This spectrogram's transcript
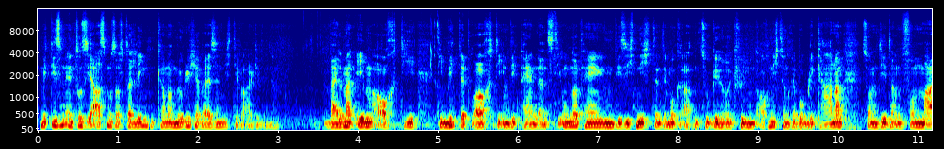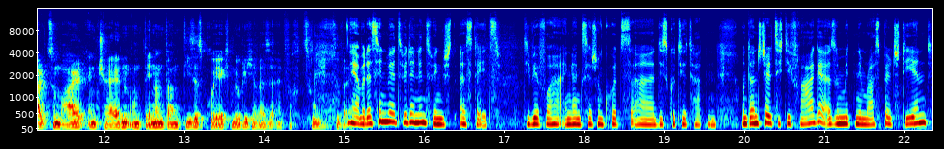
mit diesem Enthusiasmus auf der Linken kann man möglicherweise nicht die Wahl gewinnen. Weil man eben auch die, die Mitte braucht, die Independents, die Unabhängigen, die sich nicht den Demokraten zugehörig fühlen und auch nicht den Republikanern, sondern die dann von Mal zu Mal entscheiden und denen dann dieses Projekt möglicherweise einfach zu, zu weit. Ja, aber da sind wir jetzt wieder in den Swing äh, States, die wir vorher eingangs ja schon kurz äh, diskutiert hatten. Und dann stellt sich die Frage, also mitten im Rust Belt stehend,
